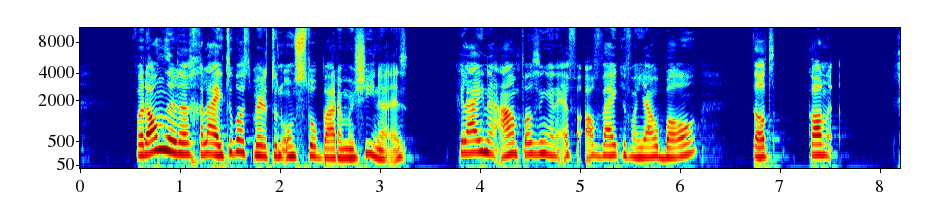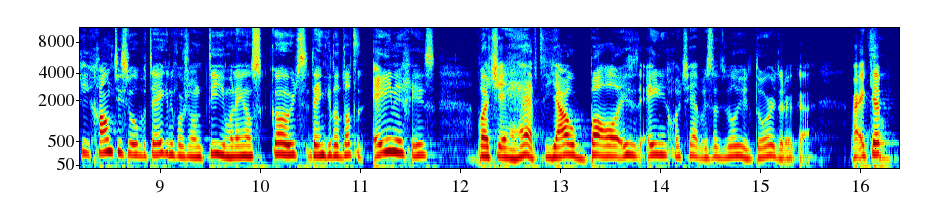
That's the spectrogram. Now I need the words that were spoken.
veranderde gelijk. Toen was, werd het een onstopbare machine. En kleine aanpassingen en even afwijken van jouw bal, dat kan gigantisch veel betekenen voor zo'n team. Alleen als coach denk je dat dat het enige is wat je hebt. Jouw bal is het enige wat je hebt, dus dat wil je doordrukken. Maar ik heb,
